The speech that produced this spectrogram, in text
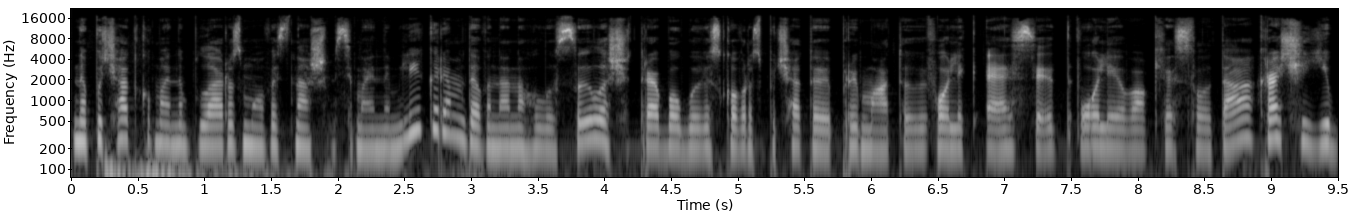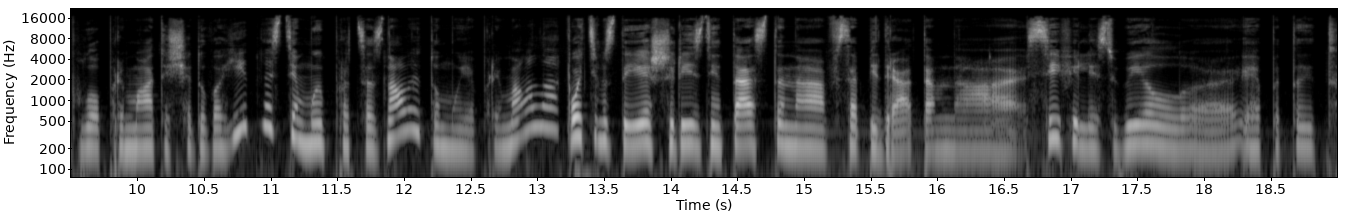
На початку в мене була розмова з нашим сімейним лікарем, де вона наголосила, що треба обов'язково обов'язково розпочати приймати фолік есід, фолієва кислота. Краще її було приймати ще до вагітності. Ми про це знали, тому я приймала. Потім здаєш різні тести на все підряд. Там на сіфіліс, віл, е, гепатит,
